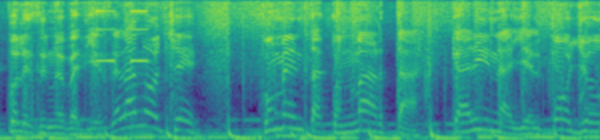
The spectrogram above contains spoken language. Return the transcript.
Miércoles de 9 a 10 de la noche, comenta con Marta, Karina y el Pollo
